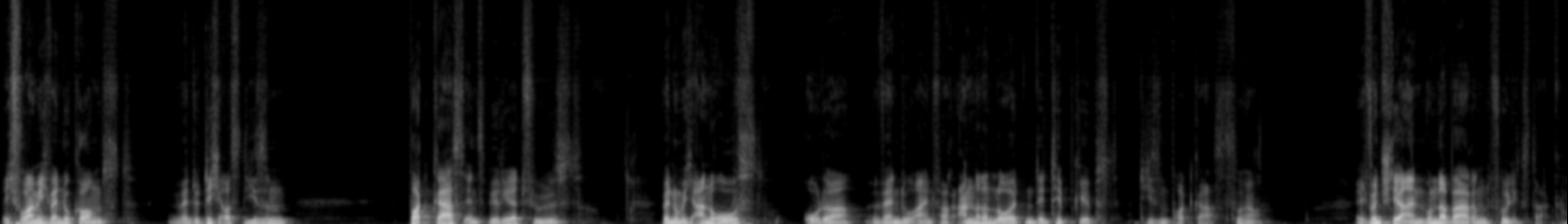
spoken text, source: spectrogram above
Ich freue mich, wenn du kommst, wenn du dich aus diesem Podcast inspiriert fühlst, wenn du mich anrufst oder wenn du einfach anderen Leuten den Tipp gibst, diesen Podcast zu hören. Ich wünsche dir einen wunderbaren Frühlingstag.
